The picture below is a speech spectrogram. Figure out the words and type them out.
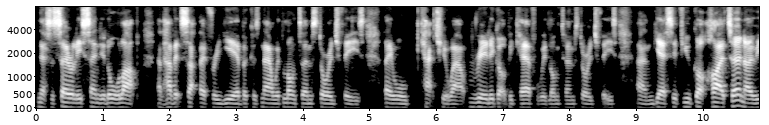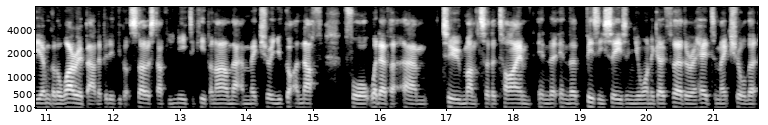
necessarily send it all up and have it sat there for a year because now with long-term storage fees they will catch you out. Really got to be careful with long-term storage fees. And yes if you've got higher turnover you haven't got to worry about it but if you've got slower stuff you need to keep an eye on that and make sure you've got enough for whatever um, two months at a time in the in the busy season you want to go further ahead to make sure that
